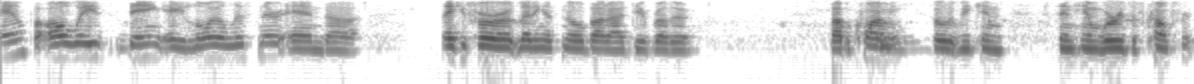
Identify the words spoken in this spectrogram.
ma'am, for always being a loyal listener, and uh, thank you for letting us know about our dear brother, Baba Kwame, so that we can send him words of comfort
